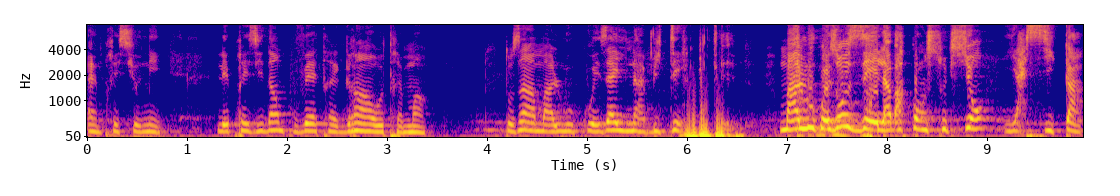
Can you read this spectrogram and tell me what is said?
impressionner. Les présidents pouvaient être grands autrement. Toza maluku eza inhabité. Maluku ezo zela ba construction ya sika.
